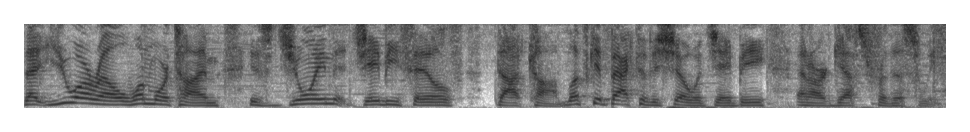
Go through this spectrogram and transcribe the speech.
That URL, one more time, is joinjbsales.com. Let's get back to the show with JB and our guest for this week.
